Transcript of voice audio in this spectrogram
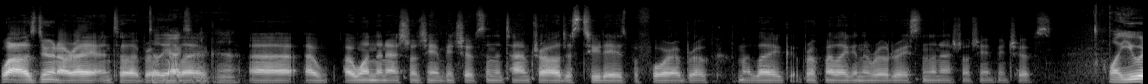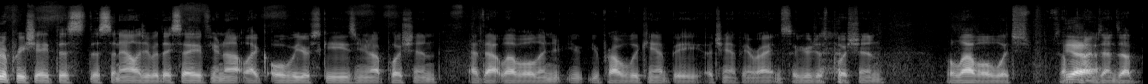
Well, I was doing all right until I broke my accident, leg. Uh, I, I won the national championships in the time trial just two days before I broke my leg. I broke my leg in the road race in the national championships. Well, you would appreciate this this analogy, but they say if you're not like over your skis and you're not pushing at that level, then you, you, you probably can't be a champion, right? And so you're just pushing the level, which sometimes ends up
